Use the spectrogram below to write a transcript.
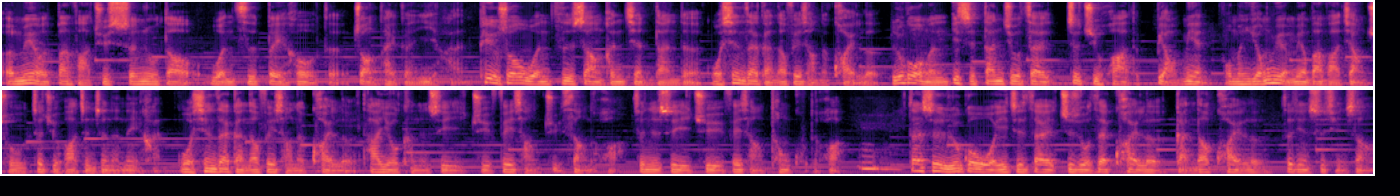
而没有办法去深入到文字背后的状态跟意涵。譬如说文字上很简单的，我现在感到非常的快乐。如果我们一直单就在这句话的表面，我们永远没有办法讲出这句话真正的内涵。我现在感到非常的快乐，它有可能是一句非常沮丧的话，甚至是一句非常痛苦的话。嗯，但是如果我一直在执着在快乐、感到快乐这件事情上，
